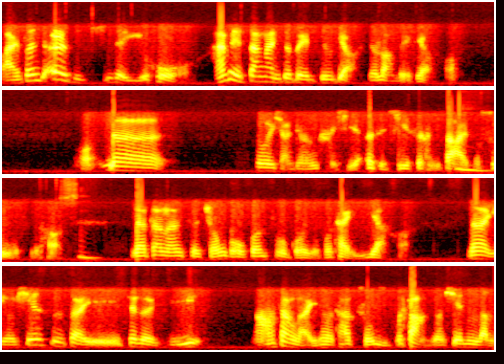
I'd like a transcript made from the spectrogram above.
百分之二十七的渔获还没上岸就被丢掉，就浪费掉哦。哦，那各位想就很可惜，二十七是很大一个数字哈。那当然是穷国跟富国也不太一样哈。那有些是在这个鱼拿上来以后，它处理不当，有些冷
